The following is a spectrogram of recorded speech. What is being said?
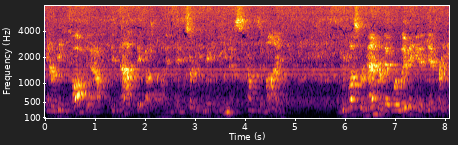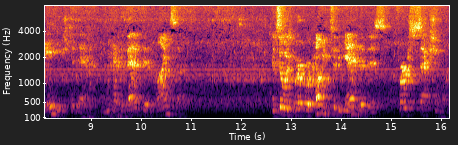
and are being talked about did not pick up on. And, and certainly Nicodemus comes to mind. And we must remember that we're living in a different age today, and we have the benefit of hindsight. And so as we're, we're coming to the end of this first section of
